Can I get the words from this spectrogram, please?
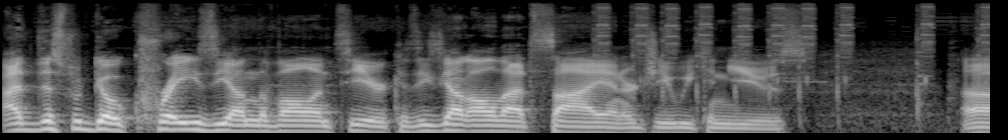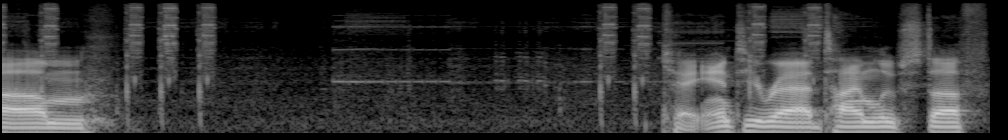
I, this would go crazy on the volunteer because he's got all that psi energy we can use. Um. Okay, anti-rad, time loop stuff.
